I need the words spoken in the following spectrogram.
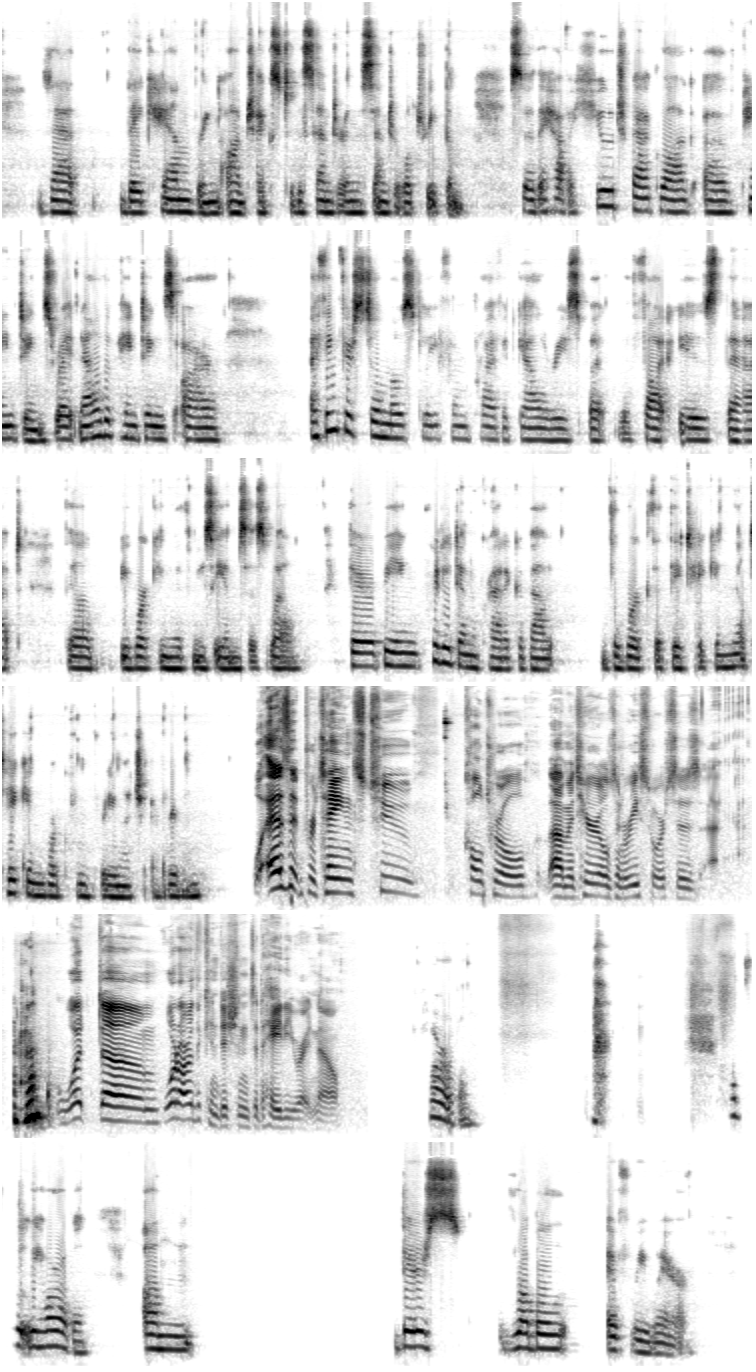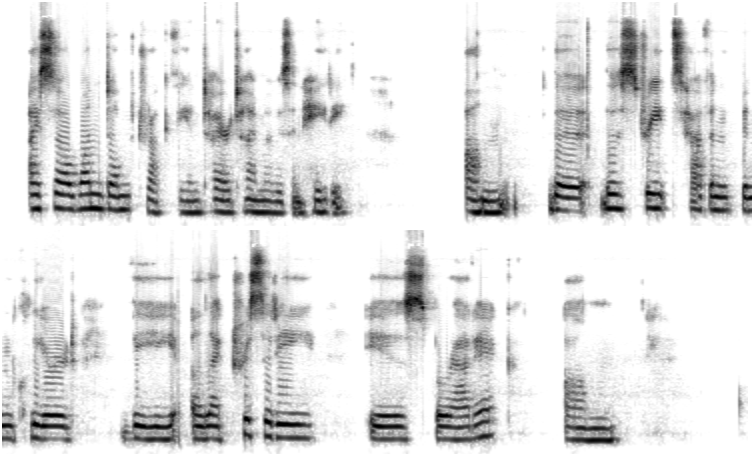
that they can bring objects to the center and the center will treat them. So they have a huge backlog of paintings. Right now, the paintings are I think they're still mostly from private galleries, but the thought is that they'll be working with museums as well. They're being pretty democratic about the work that they take in. They'll take in work from pretty much everyone. Well, as it pertains to cultural uh, materials and resources, uh, uh-huh. what um, what are the conditions in Haiti right now? Horrible. Absolutely horrible. Um, there's rubble everywhere. I saw one dump truck the entire time I was in Haiti. Um, the the streets haven't been cleared. The electricity is sporadic. Um,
